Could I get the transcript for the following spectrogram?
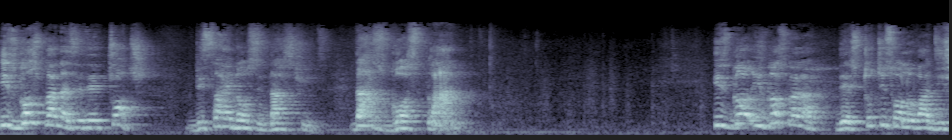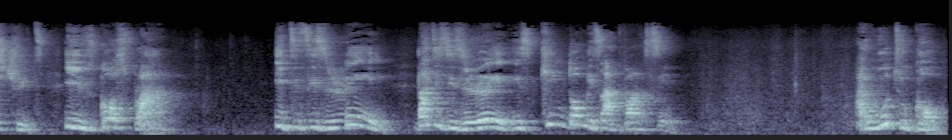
It's God's plan that there's a church beside us in that street. That's God's plan. It's, God, it's God's plan that there's churches all over this street. It's God's plan. It is His reign. That is His reign. His kingdom is advancing. I would to God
